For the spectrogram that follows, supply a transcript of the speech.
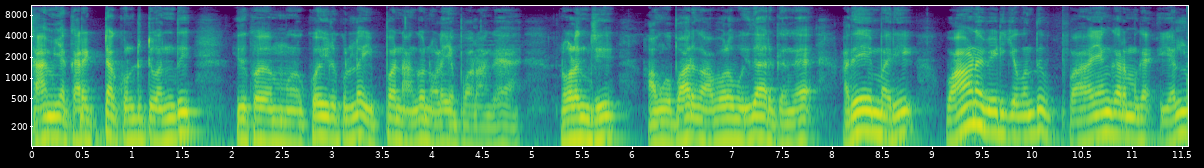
சாமியை கரெக்டாக கொண்டுட்டு வந்து இது கோயிலுக்குள்ளே இப்போ நாங்கள் நுழைய போகிறாங்க நுழைஞ்சு அவங்க பாருங்கள் அவ்வளோ இதாக இருக்குங்க. அதே மாதிரி வான வேடிக்கை வந்து பயங்கரமாக எல்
